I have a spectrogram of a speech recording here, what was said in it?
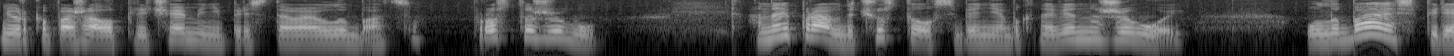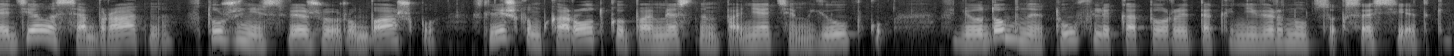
Нюрка пожала плечами, не переставая улыбаться. «Просто живу». Она и правда чувствовала себя необыкновенно живой – Улыбаясь, переоделась обратно в ту же несвежую рубашку, слишком короткую по местным понятиям юбку, в неудобные туфли, которые так и не вернутся к соседке.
